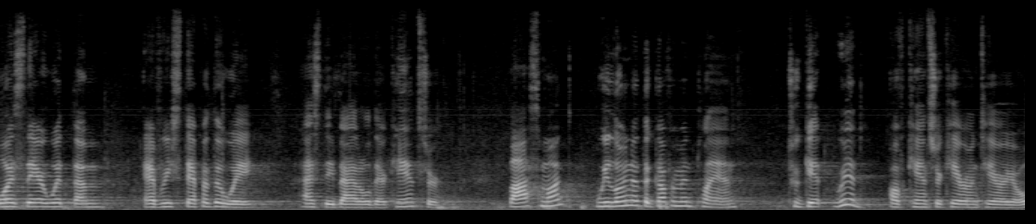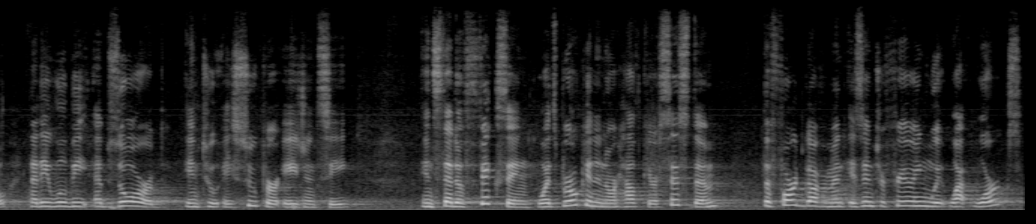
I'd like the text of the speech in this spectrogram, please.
was there with them every step of the way as they battle their cancer. Last month, we learned that the government planned to get rid of Cancer Care Ontario, that it will be absorbed into a super agency. Instead of fixing what's broken in our healthcare system, the Ford government is interfering with what works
